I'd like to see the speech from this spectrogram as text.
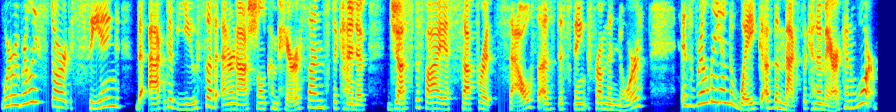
where we really start seeing the active use of international comparisons to kind of justify a separate South as distinct from the North is really in the wake of the Mexican American War.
